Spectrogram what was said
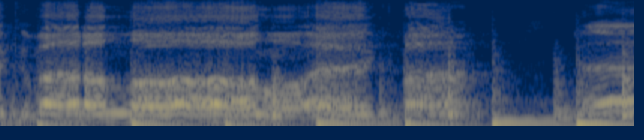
أكبر الله أكبر لا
